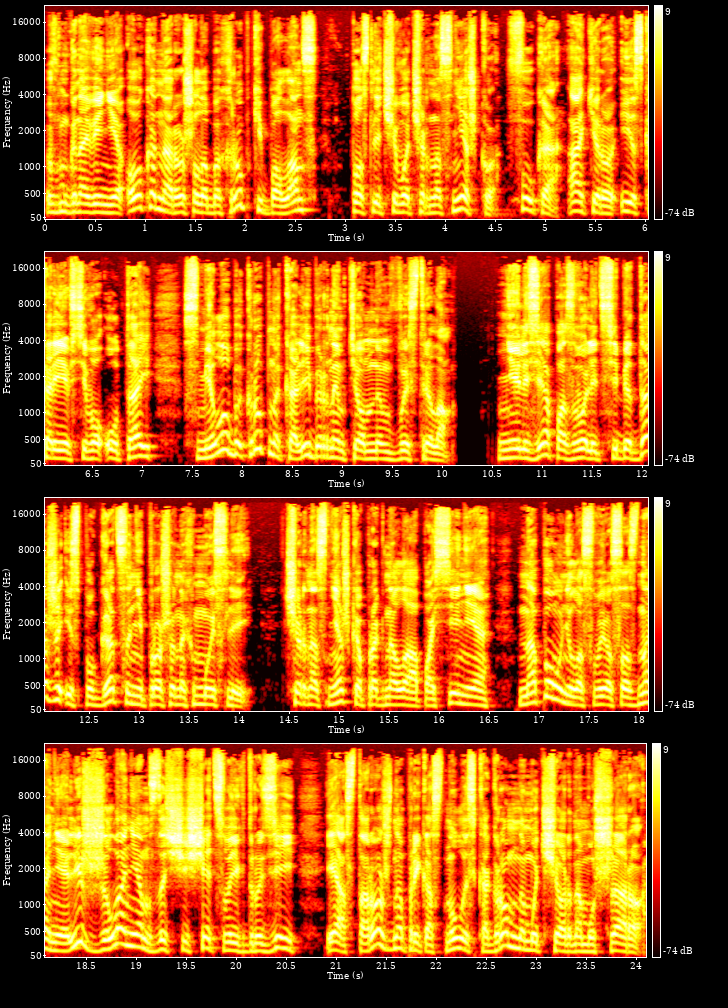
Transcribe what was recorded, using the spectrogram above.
в мгновение ока нарушило бы хрупкий баланс, после чего Черноснежку, Фука, Акеру и, скорее всего, Утай смело бы крупнокалиберным темным выстрелом. Нельзя позволить себе даже испугаться непрошенных мыслей. Черноснежка прогнала опасения, наполнила свое сознание лишь желанием защищать своих друзей и осторожно прикоснулась к огромному черному шару.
